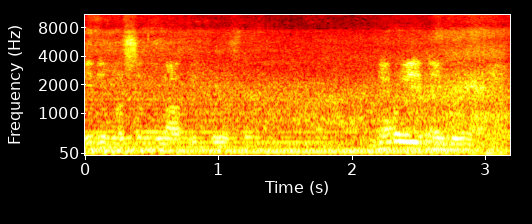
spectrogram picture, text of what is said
Будемо шанувати кожного. Герої не.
